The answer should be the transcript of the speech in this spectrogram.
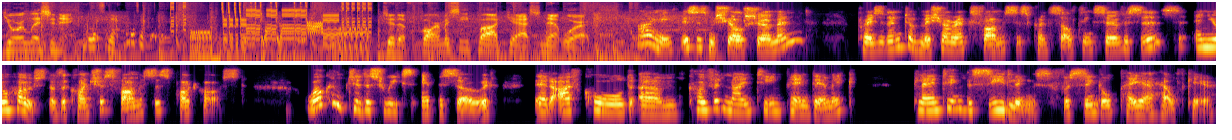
You're listening to the Pharmacy Podcast Network. Hi, this is Michelle Sherman, President of MishRx Pharmacist Consulting Services and your host of the Conscious Pharmacist Podcast. Welcome to this week's episode that I've called um, COVID 19 Pandemic Planting the Seedlings for Single Payer Healthcare.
